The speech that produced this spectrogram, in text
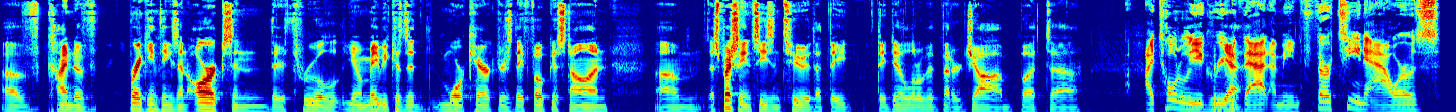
of kind of breaking things in arcs and they're through you know maybe because of more characters they focused on um, especially in season 2 that they they did a little bit better job but uh, I totally agree yeah. with that. I mean, 13 hours.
